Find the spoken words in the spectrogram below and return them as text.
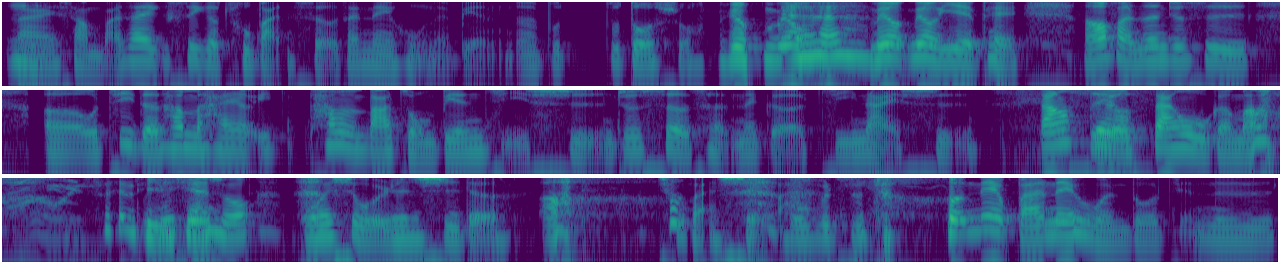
嗯。来上班，在是一个出版社，在内湖那边，呃不不多说，没有没有 没有没有业配，然后反正就是呃我记得他们还有一他们把总编辑室就设成那个挤奶室，当时有三五个妈妈会在我里面，就想说，不会是我认识的啊 出版社 吧？我不知道，那反正那会很多间，但是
